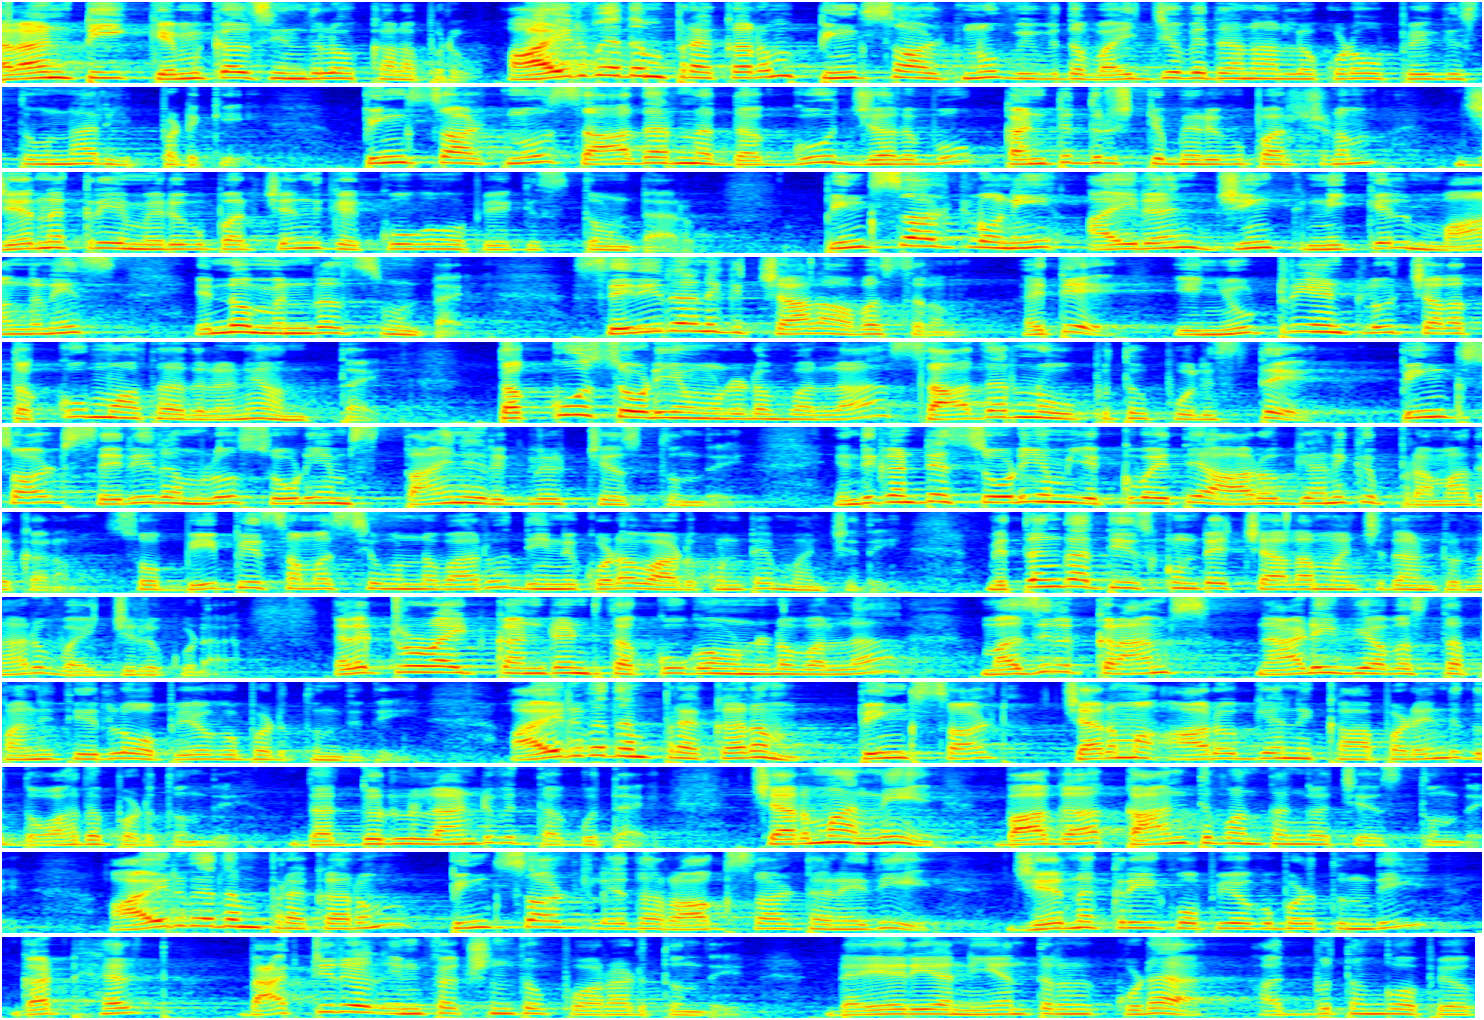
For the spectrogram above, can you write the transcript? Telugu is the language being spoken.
ఎలాంటి కెమికల్స్ ఇందులో కలపరు. ఆయుర్వేదం ప్రకారం పింక్ సాల్ట్ను వివిధ వైద్య విధానాల్లో కూడా ఉపయోగిస్తూ ఉన్నారు ఇప్పటికీ. పింక్ సాల్ట్ను సాధారణ దగ్గు జలుబు కంటి దృష్టి మెరుగుపరచడం జీర్ణక్రియ మెరుగుపరిచేందుకు ఎక్కువగా ఉపయోగిస్తూ ఉంటారు. పింక్ సాల్ట్లోని ఐరన్ జింక్ నికెల్ మాంగనీస్ ఎన్నో మినరల్స్ ఉంటాయి. శరీరానికి చాలా అవసరం. అయితే ఈ న్యూట్రియంట్లు చాలా తక్కువ మోతాదులోనే అందుతాయి. తక్కువ సోడియం ఉండడం వల్ల సాధారణ ఉప్పుతో పోలిస్తే పింక్ సాల్ట్ శరీరంలో సోడియం స్థాయిని రెగ్యులేట్ చేస్తుంది. ఎందుకంటే సోడియం ఎక్కువైతే ఆరోగ్యానికి ప్రమాదకరం. సో బీపీ సమస్య ఉన్నవారు దీన్ని కూడా వాడుకుంటే మంచిది. మితంగా తీసుకుంటే చాలా మంచిది అంటున్నారు వైద్యులు కూడా. ఎలక్ట్రోలైట్ కంటెంట్ తక్కువగా ఉండడం వల్ల మజిల్ క్రాంప్స్ నాడీ వ్యవస్థ పనితీరులో ఉపయోగపడుతుంది ఇది ఆయుర్వేదం ప్రకారం పింక్ సాల్ట్ చర్మ ఆరోగ్యాన్ని కాపాడేందుకు దోహదపడుతుంది. దద్దుర్లు లాంటివి తగ్గుతాయి. చర్మాన్ని బాగా కాంతివంతంగా చేస్తుంది. ఆయుర్వేదం ప్రకారం పింక్ సాల్ట్ లేదా రాక్ సాల్ట్ అనేది జీర్ణక్రియకు ఉపయోగపడుతుంది. గట్ హెల్త్ బ్యాక్టీరియల్ ఇన్ఫెక్షన్తో పోరాడుతుంది. డయేరియా నియంత్రణకు కూడా అద్భుతంగా ఉపయోగ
